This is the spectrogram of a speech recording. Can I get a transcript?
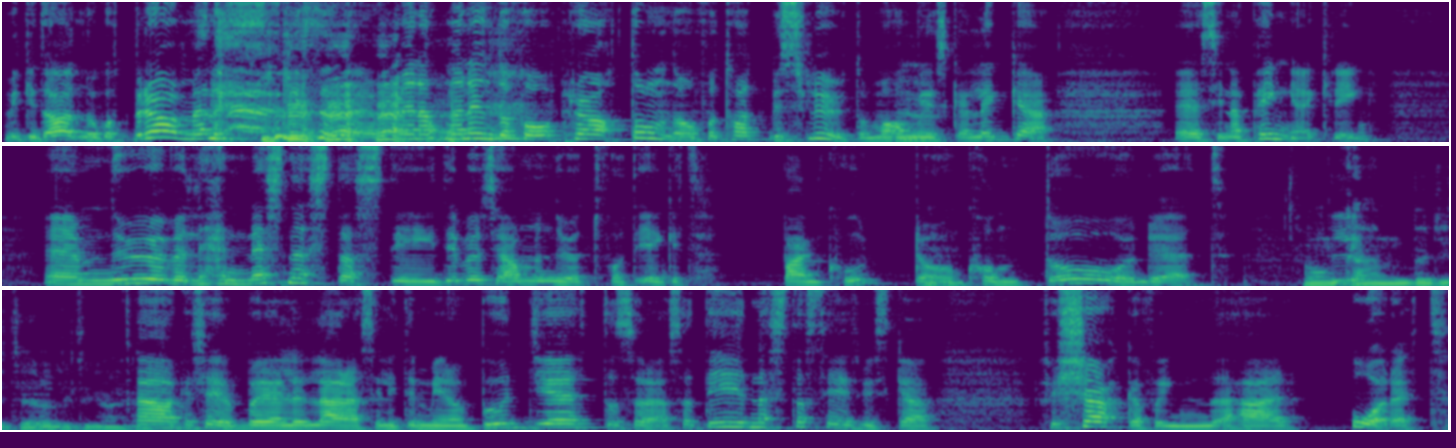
Vilket har nog gått bra men, liksom men att man ändå får prata om det och får ta ett beslut om vad vill ska lägga eh, sina pengar kring. Ehm, nu är väl hennes nästa steg, det så, ja, men du vet, få ett eget bankkort och konto och du vet. Så hon kan budgetera lite grann. Ja, kanske börja lära sig lite mer om budget och sådär. Så det är nästa steg vi ska försöka få in det här året.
